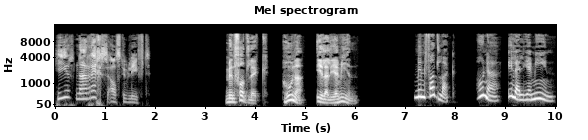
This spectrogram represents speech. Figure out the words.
Hier naar rechts alstublieft. من فضلك هنا إلى اليمين. من فضلك هنا إلى اليمين.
